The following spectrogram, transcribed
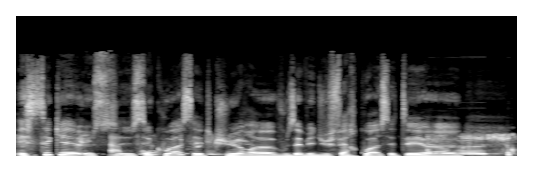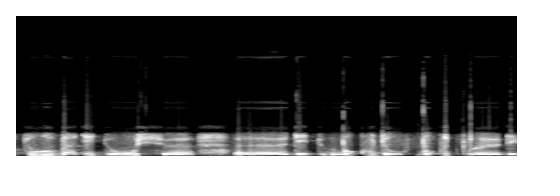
Et c'est ah c'est quoi cette cure Euh, Vous avez dû faire quoi? C'était euh, euh, surtout bah, des douches, euh, des dou- beaucoup d'eau, beaucoup de, des,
